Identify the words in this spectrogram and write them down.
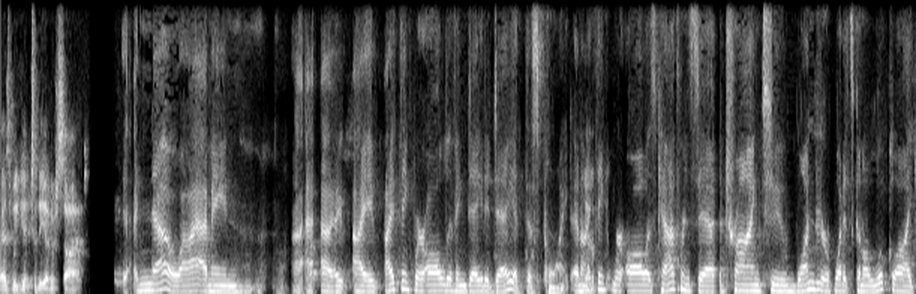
as we get to the other side. No, I, I mean, I, I, I think we're all living day to day at this point, and yep. I think we're all, as Catherine said, trying to wonder what it's going to look like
